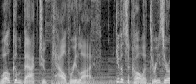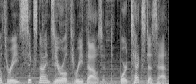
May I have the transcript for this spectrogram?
Welcome back to Calvary Live. Give us a call at 303 690 3000 or text us at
